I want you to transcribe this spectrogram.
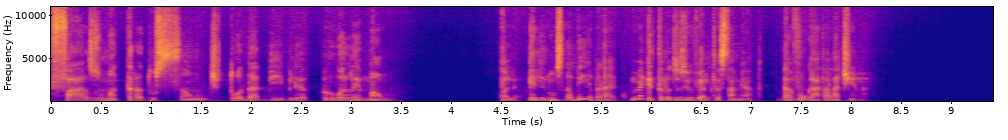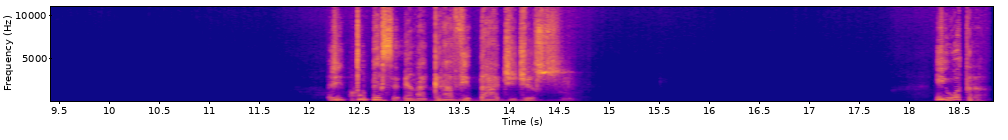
faz uma tradução de toda a Bíblia para o alemão. Olha, ele não sabia hebraico. Como é que ele traduziu o Velho Testamento? Da Vulgata Latina. Estão percebendo a gravidade disso? E outra,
